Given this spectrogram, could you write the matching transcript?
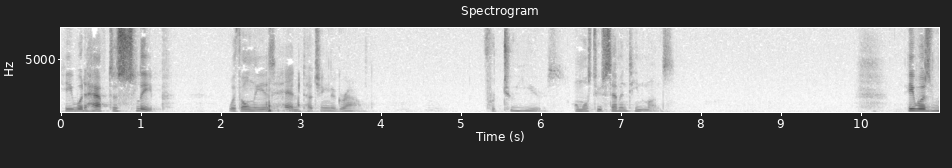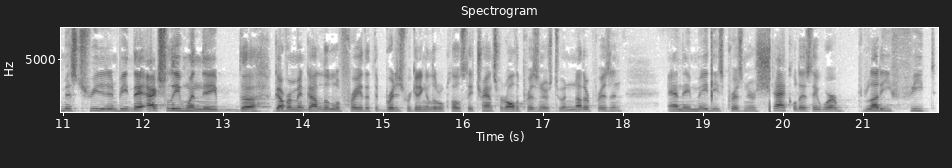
he would have to sleep with only his head touching the ground for two years, almost to 17 months. He was mistreated and beaten. They actually, when the, the government got a little afraid that the British were getting a little close, they transferred all the prisoners to another prison, and they made these prisoners shackled as they were, bloody feet,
